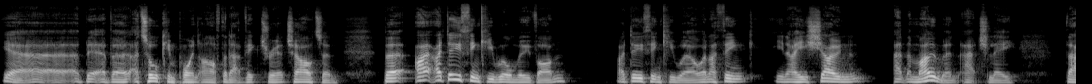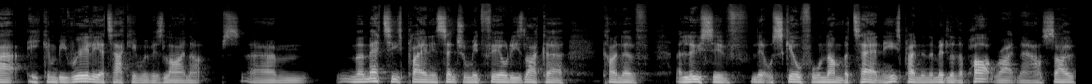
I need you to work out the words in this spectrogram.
yeah, a, a bit of a, a, talking point after that victory at Charlton. But I, I, do think he will move on. I do think he will. And I think, you know, he's shown at the moment, actually, that he can be really attacking with his lineups. Um, Mehmeti's playing in central midfield. He's like a kind of elusive, little skillful number 10. He's playing in the middle of the park right now. So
